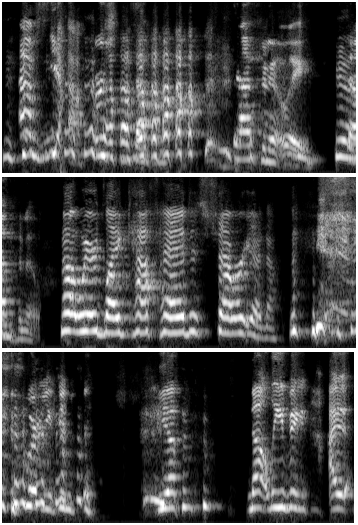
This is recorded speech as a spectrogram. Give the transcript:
yeah, for sure. Definitely. Definitely. Yeah. Definitely. Not weird, like half head shower. Yeah, no. Where you can, yep. Not leaving. I,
